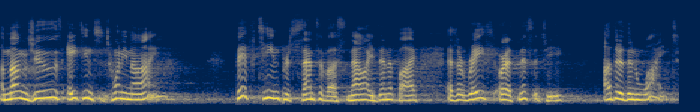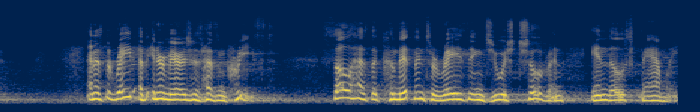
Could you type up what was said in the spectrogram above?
Among Jews 18 to 29, 15% of us now identify as a race or ethnicity other than white. And as the rate of intermarriages has increased, so has the commitment to raising Jewish children in those families.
